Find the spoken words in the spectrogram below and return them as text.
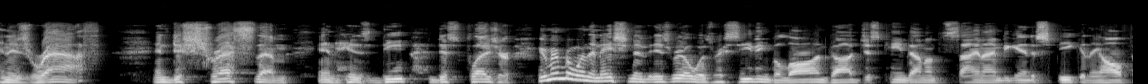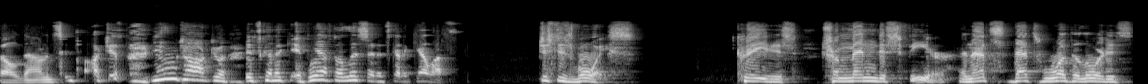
in his wrath and distress them in his deep displeasure. You remember when the nation of Israel was receiving the law and God just came down onto Sinai and began to speak and they all fell down and said, "Oh, just you talk to him. It's gonna if we have to listen, it's gonna kill us." Just his voice created this tremendous fear, and that's that's what the Lord is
